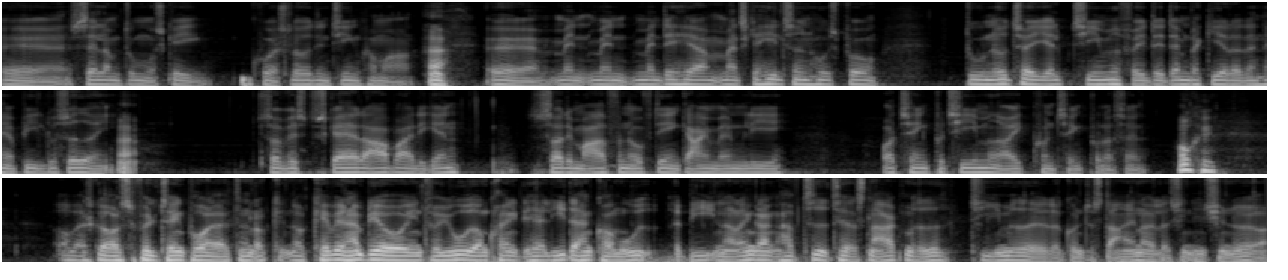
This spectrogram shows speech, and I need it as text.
øh, selvom du måske kunne have slået din teamkammerat. Ja. Øh, men, men, men det her, man skal hele tiden huske på, du er nødt til at hjælpe teamet, for det er dem, der giver dig den her bil, du sidder i. Ja. Så hvis du skal have et arbejde igen, så er det meget fornuftigt en gang imellem lige at tænke på teamet, og ikke kun tænke på dig selv. Okay. Og man skal også selvfølgelig tænke på, at når, Kevin han bliver jo interviewet omkring det her, lige da han kommer ud af bilen, han har ikke engang haft tid til at snakke med teamet, eller Gunther Steiner, eller sin ingeniør.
